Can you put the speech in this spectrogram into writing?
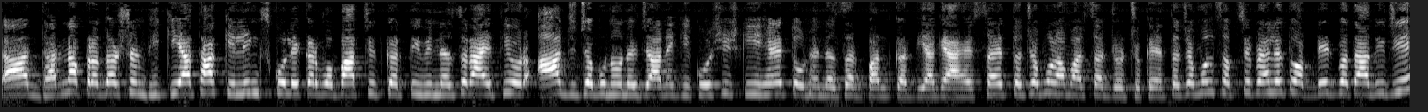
धरना प्रदर्शन भी किया था। किलिंग्स को लेकर वो बातचीत करती हुई नज़र आई थी और आज जब उन्होंने जाने की कोशिश की है तो उन्हें नज़र बंद कर दिया गया है। सैयद तजमुल हमारे साथ जुड़ चुके हैं। तजमुल, सबसे पहले तो अपडेट बता दीजिए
